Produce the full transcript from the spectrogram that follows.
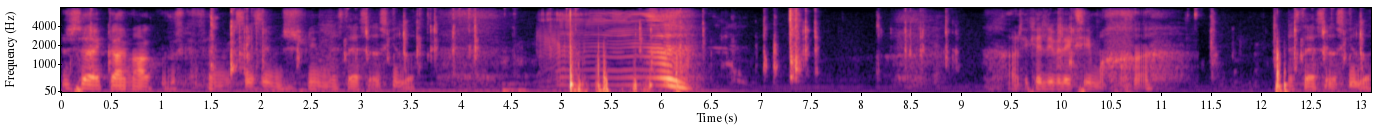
Nu ser jeg ikke dig, Marco. Du skal fandme ikke sidde og se min stream, hvis der er sidder og skider. Og det kan jeg alligevel ikke se mig. hvis der er sidder og skider.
